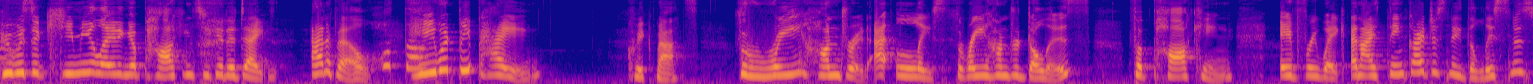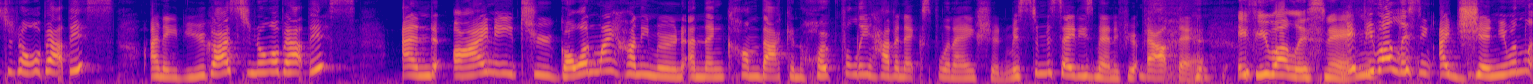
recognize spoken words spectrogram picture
who was accumulating a parking ticket a day. Annabelle, he would be paying, quick maths, 300 at least $300 for parking every week. And I think I just need the listeners to know about this. I need you guys to know about this. And I need to go on my honeymoon and then come back and hopefully have an explanation. Mr. Mercedes man, if you're out there, If you are listening, if you are listening, I genuinely,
